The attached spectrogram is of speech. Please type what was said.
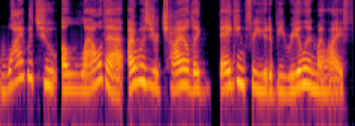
why would you allow that? I was your child, like begging for you to be real in my life.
